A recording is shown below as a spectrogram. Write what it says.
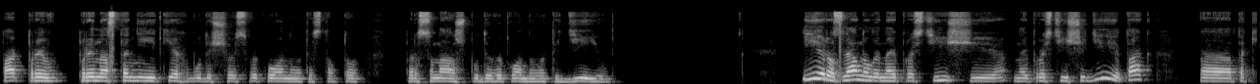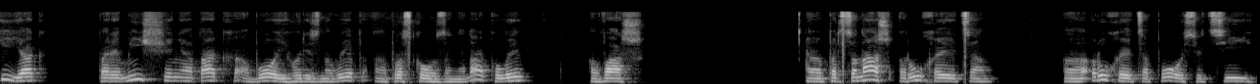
так, при, при настанні яких буде щось виконуватись, тобто персонаж буде виконувати дію. І розглянули найпростіші, найпростіші дії, так, е, такі як переміщення, так, або його різновид е, просковзання, так, коли ваш е, персонаж рухається, е, рухається по ось цій,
